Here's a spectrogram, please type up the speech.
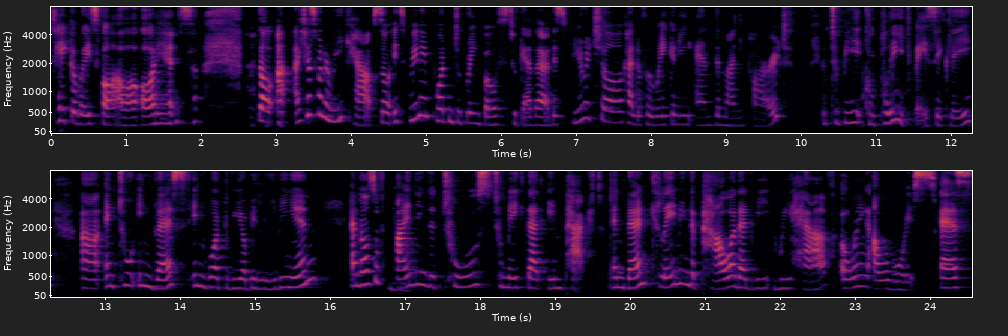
takeaways for our audience. So I, I just want to recap. So it's really important to bring both together the spiritual kind of awakening and the money part to be complete, basically, uh, and to invest in what we are believing in. And also mm-hmm. finding the tools to make that impact. And then claiming the power that we, we have, owning our voice as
